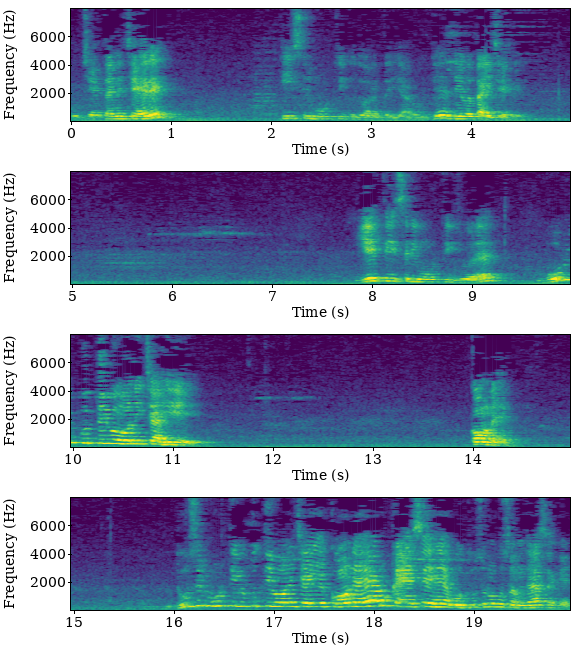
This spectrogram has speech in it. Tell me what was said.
वो चैतन्य चेहरे? तीसरी मूर्ति के द्वारा तैयार होते हैं देवताई चेहरे। ये तीसरी मूर्ति जो है, वो भी बुद्धि में होनी चाहिए। कौन है? दूसरी मूर्ति भी बुद्धि में होनी चाहिए, कौन है और कैसे है, वो दूसरों को समझा सके।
